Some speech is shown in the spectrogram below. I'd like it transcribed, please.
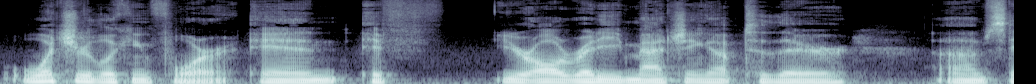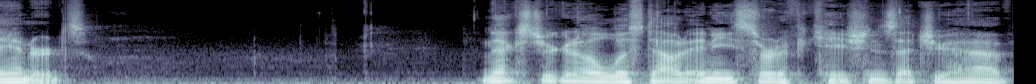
what you're looking for and if you're already matching up to their um, standards. Next, you're going to list out any certifications that you have.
